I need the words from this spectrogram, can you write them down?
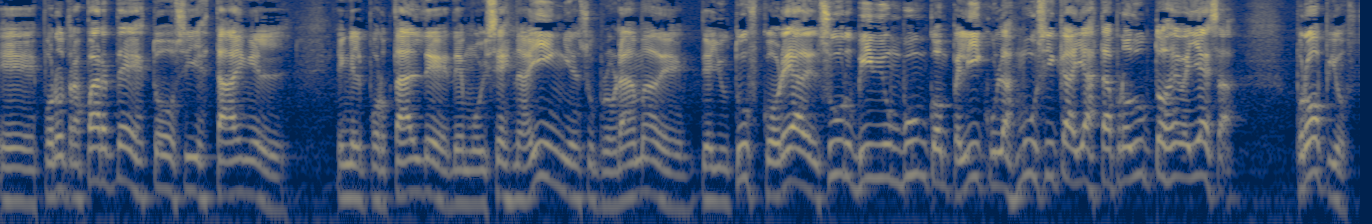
Eh, por otra parte, esto sí está en el, en el portal de, de Moisés Naín y en su programa de, de YouTube. Corea del Sur vive un boom con películas, música y hasta productos de belleza propios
